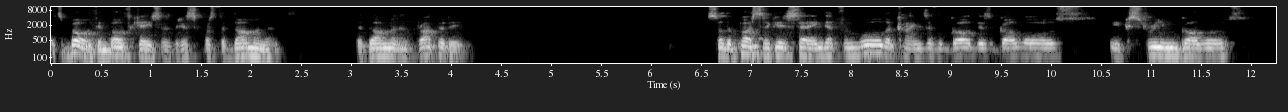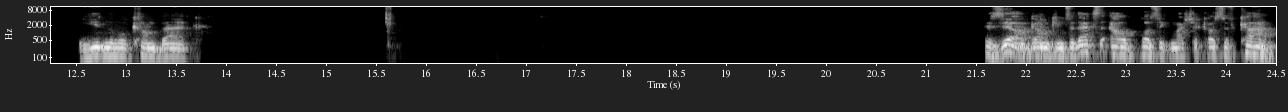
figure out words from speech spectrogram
It's both, in both cases, because it was the dominant, the dominant property. So the Pasuk is saying that from all the kinds of God, there's Golos, the extreme Golos, Yidden will come back. So that's our Pasuk Mashakos of Khan.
